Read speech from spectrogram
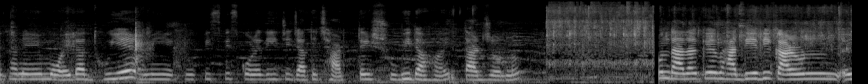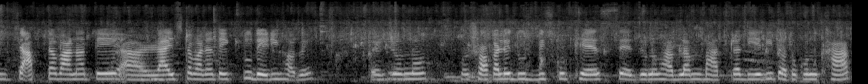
এখানে ময়দা ধুয়ে আমি একটু পিস পিস করে দিয়েছি যাতে ছাড়তে সুবিধা হয় তার জন্য। দাদাকে ভাত দিয়ে দিই, কারণ এই চাপটা বানাতে আর রাইসটা বানাতে একটু দেরি হবে। এর জন্য সকালে দুধ বিস্কুট খেয়ে এসছে, এর জন্য ভাবলাম ভাতটা দিয়ে দিই, ততক্ষণ খাক।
